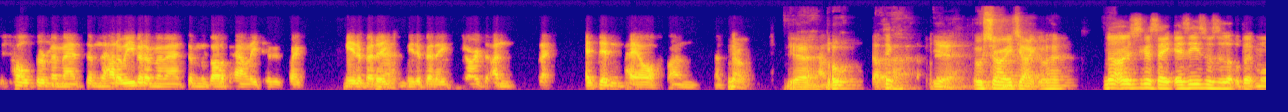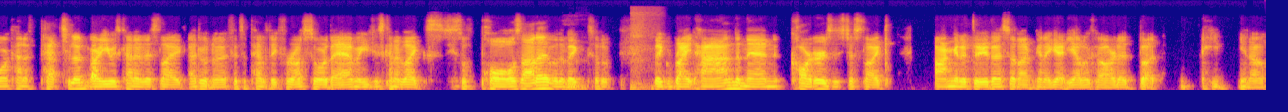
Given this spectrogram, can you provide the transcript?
just hold their momentum. They had a wee bit of momentum. They got a penalty, took it quick, made a bit Yeah. of made a bit of yards, and like it didn't pay off. And no, yeah. um, Oh, I think- yeah. Oh, sorry, Jack. Go ahead. No, I was just gonna say Izzy's was a little bit more kind of petulant, where he was kind of just like, I don't know if it's a penalty for us or them. He just kind of like sort of paws at it with a big sort of big right hand, and then Carter's is just like, I'm gonna do this and I'm gonna get yellow carded. But he, you know,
